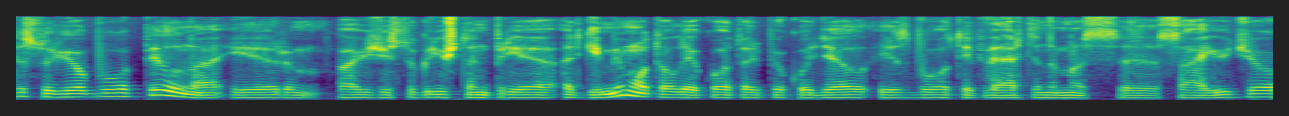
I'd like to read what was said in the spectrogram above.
Visur jo buvo pilna ir, pavyzdžiui, sugrįžtant prie atgimimo to laikotarpio, kodėl jis buvo taip vertinamas e, sąjūdžio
